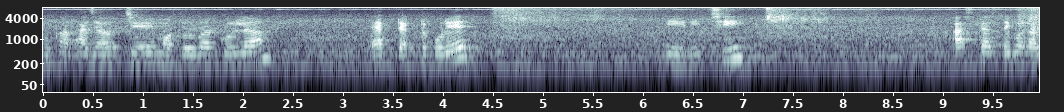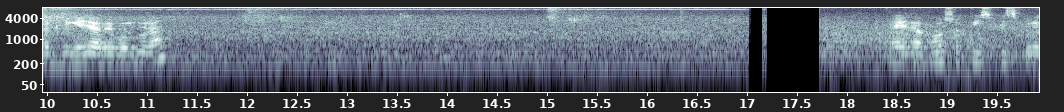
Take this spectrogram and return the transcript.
বোকা ভাজা হচ্ছে, মটর বার করলাম। একটা একটা করে দিয়ে দিচ্ছি। আস্তে আস্তে করে ভেঙে যাবে বন্ধুরা। এই দেখো, সব পিস পিস করে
